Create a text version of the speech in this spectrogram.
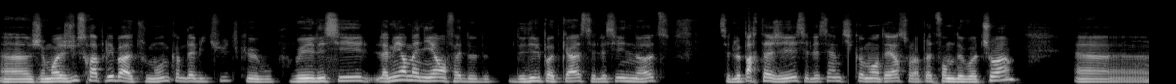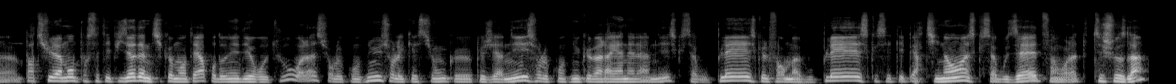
Euh, J'aimerais juste rappeler bah, à tout le monde, comme d'habitude, que vous pouvez laisser la meilleure manière en fait d'aider le podcast, c'est de laisser une note, c'est de le partager, c'est de laisser un petit commentaire sur la plateforme de votre choix. Euh, particulièrement pour cet épisode, un petit commentaire pour donner des retours voilà, sur le contenu, sur les questions que, que j'ai amenées, sur le contenu que Valériane a amené. Est-ce que ça vous plaît? Est-ce que le format vous plaît? Est-ce que c'était pertinent? Est-ce que ça vous aide? Enfin voilà, toutes ces choses-là.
